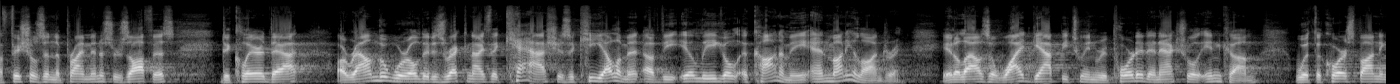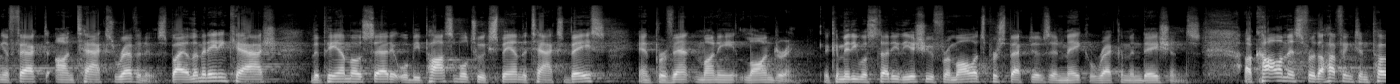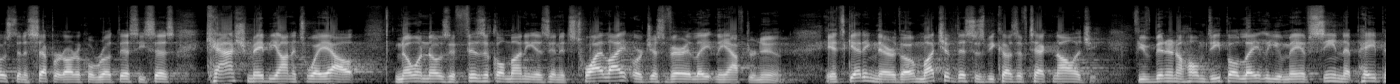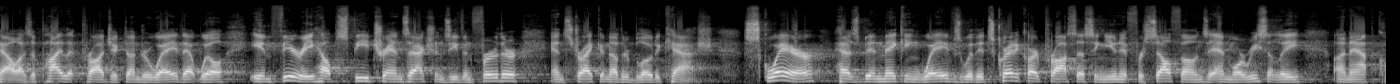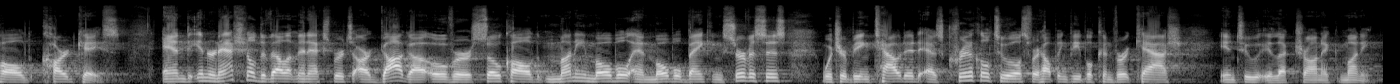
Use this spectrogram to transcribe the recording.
Officials in the prime minister's office declared that around the world it is recognized that cash is a key element of the illegal economy and money laundering. It allows a wide gap between reported and actual income with the corresponding effect on tax revenues. By eliminating cash, the PMO said it will be possible to expand the tax base and prevent money laundering. The committee will study the issue from all its perspectives and make recommendations. A columnist for the Huffington Post in a separate article wrote this. He says, Cash may be on its way out. No one knows if physical money is in its twilight or just very late in the afternoon. It's getting there, though. Much of this is because of technology. If you've been in a Home Depot lately, you may have seen that PayPal has a pilot project underway that will, in theory, help speed transactions even further and strike another blow to cash. Square has been making waves with its credit card processing unit for cell phones and, more recently, an app called CardCase. And international development experts are gaga over so called money mobile and mobile banking services, which are being touted as critical tools for helping people convert cash into electronic money.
